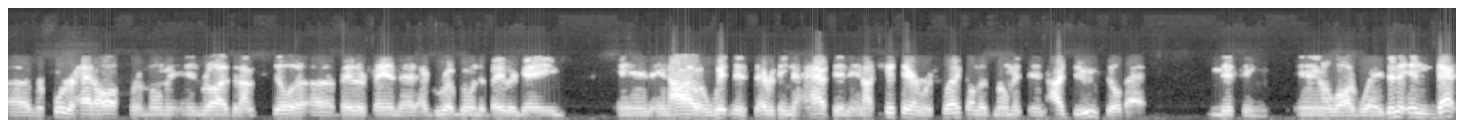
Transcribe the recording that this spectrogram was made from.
uh, reporter hat off for a moment and realize that I'm still a, a Baylor fan. That I grew up going to Baylor games. and and I witnessed everything that happened, and I sit there and reflect on those moments, and I do feel that missing in a lot of ways, and and that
